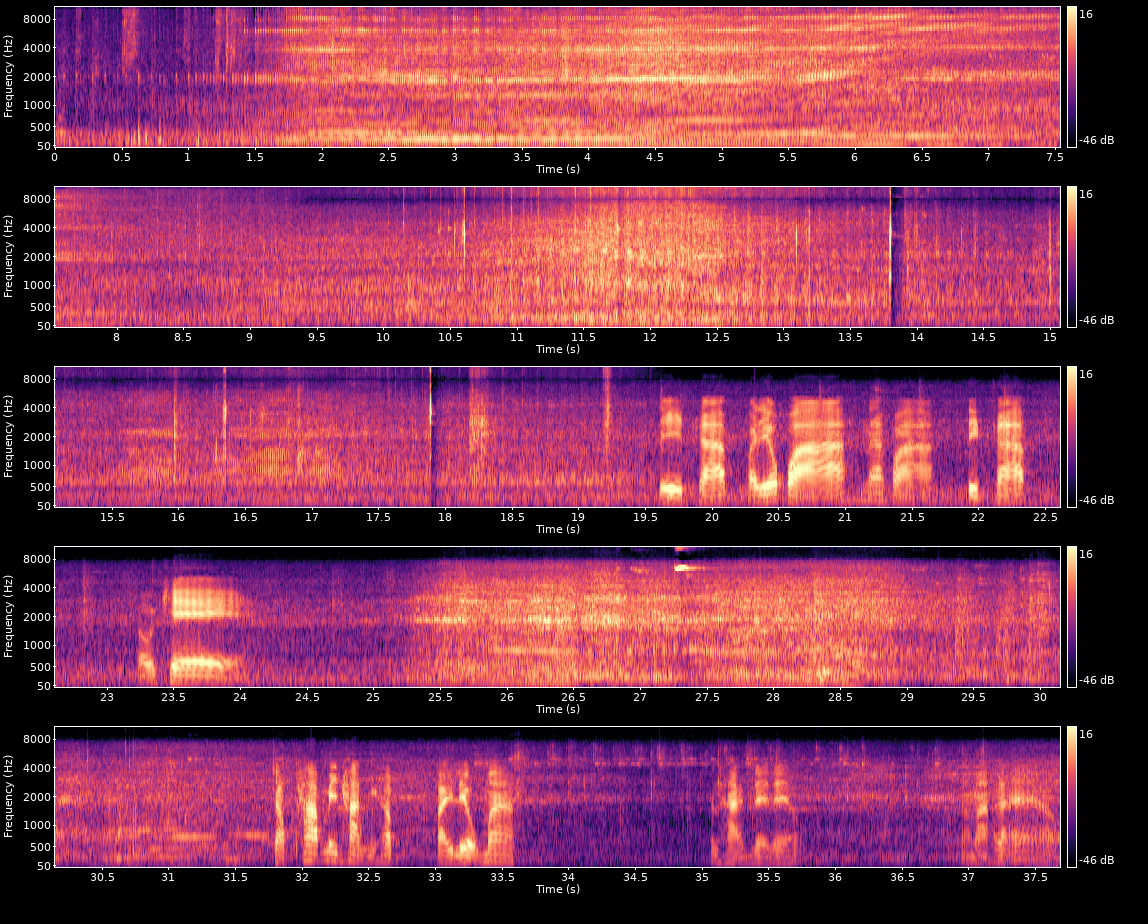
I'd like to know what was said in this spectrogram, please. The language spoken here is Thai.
ติดครับ ไปเลี้ยวขวา หน้าขวา ติดครับ โอเค จับภาพไม่ทันครับ ไปเร็วมาก มันหายไปไหนแล้ว มาแล้ว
